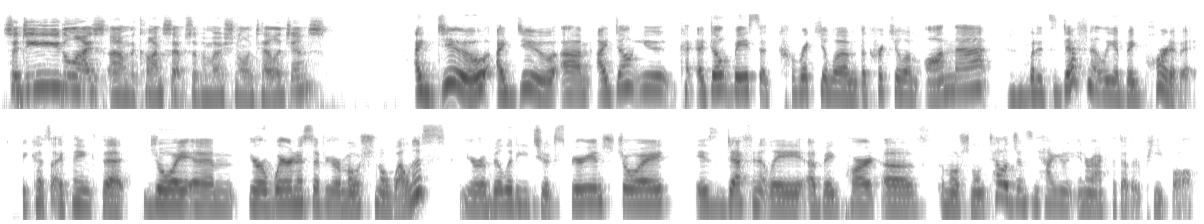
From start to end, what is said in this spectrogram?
So, do you utilize um, the concepts of emotional intelligence? I do. I do. Um, I don't use. I don't base a curriculum, the curriculum on that, mm-hmm. but it's definitely a big part of it because I think that joy, um, your awareness of your emotional wellness, your ability to experience joy, is definitely a big part of emotional intelligence and how you interact with other people.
